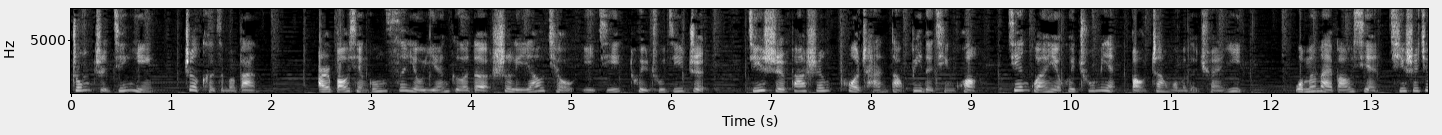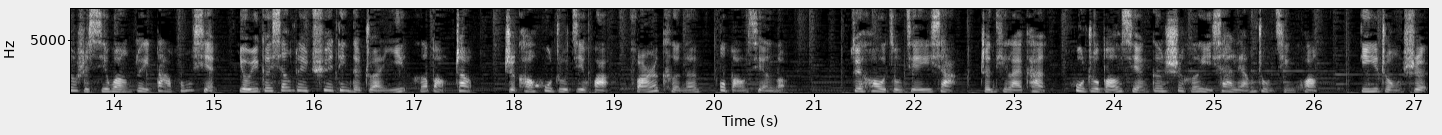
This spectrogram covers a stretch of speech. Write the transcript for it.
终止经营，这可怎么办？而保险公司有严格的设立要求以及退出机制，即使发生破产倒闭的情况。监管也会出面保障我们的权益。我们买保险其实就是希望对大风险有一个相对确定的转移和保障。只靠互助计划反而可能不保险了。最后总结一下，整体来看，互助保险更适合以下两种情况：第一种是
